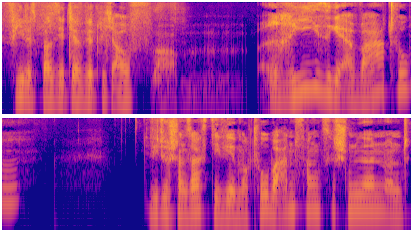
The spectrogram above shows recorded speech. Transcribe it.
vieles basiert ja wirklich auf riesige Erwartungen wie du schon sagst, die wir im Oktober anfangen zu schnüren und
